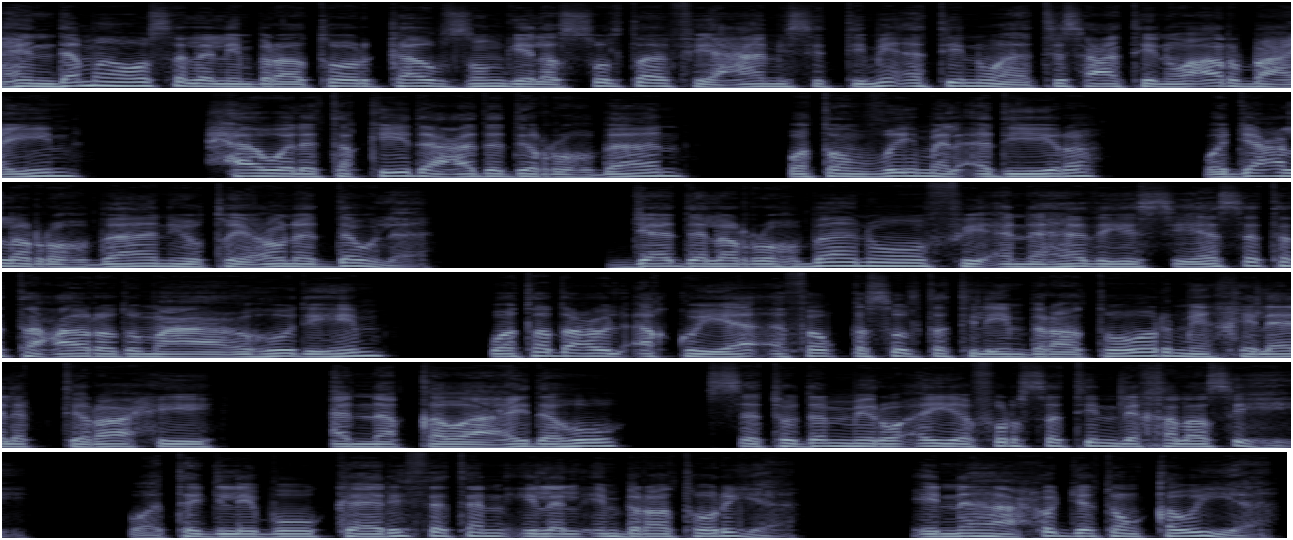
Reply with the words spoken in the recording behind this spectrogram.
عندما وصل الإمبراطور كاوزونغ إلى السلطة في عام 649 حاول تقييد عدد الرهبان وتنظيم الأديرة وجعل الرهبان يطيعون الدولة. جادل الرهبان في أن هذه السياسة تتعارض مع عهودهم وتضع الأقوياء فوق سلطة الإمبراطور من خلال اقتراح أن قواعده ستدمر أي فرصة لخلاصه وتجلب كارثة إلى الإمبراطورية إنها حجة قوية.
